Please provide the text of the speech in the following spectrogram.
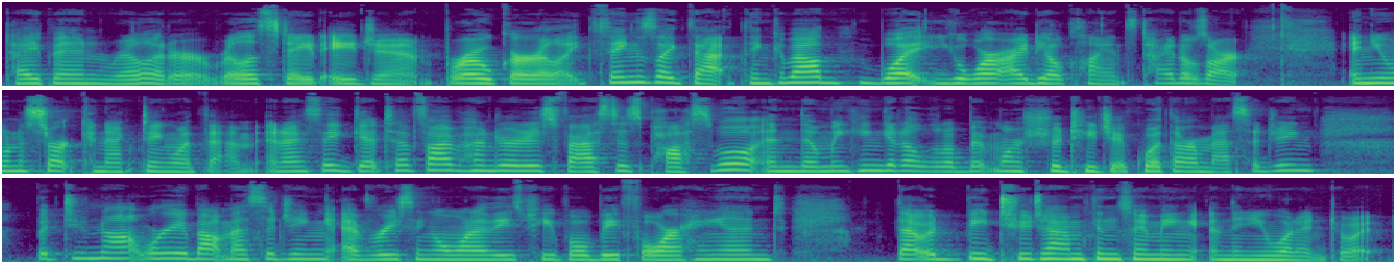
type in realtor, real estate agent, broker, like things like that. Think about what your ideal clients' titles are and you want to start connecting with them. And I say get to 500 as fast as possible and then we can get a little bit more strategic with our messaging. But do not worry about messaging every single one of these people beforehand. That would be too time consuming and then you wouldn't do it.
